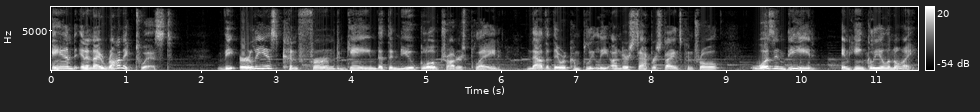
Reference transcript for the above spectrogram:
And in an ironic twist, the earliest confirmed game that the new Globetrotters played, now that they were completely under Saperstein's control, was indeed in Hinckley, Illinois.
